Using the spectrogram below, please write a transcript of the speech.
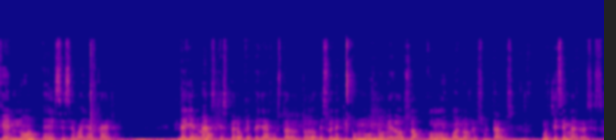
que no eh, se, se vaya a caer. De ahí en más, espero que te haya gustado todo. Es un equipo muy novedoso con muy buenos resultados. Muchísimas gracias.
